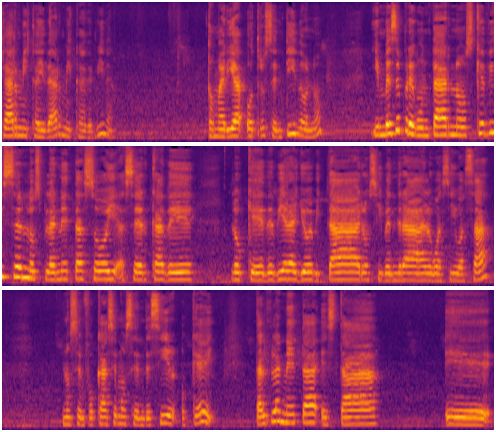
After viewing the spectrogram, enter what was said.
kármica y dármica de vida. Tomaría otro sentido, ¿no? Y en vez de preguntarnos qué dicen los planetas hoy acerca de lo que debiera yo evitar o si vendrá algo así o asá, nos enfocásemos en decir, ok, tal planeta está eh,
